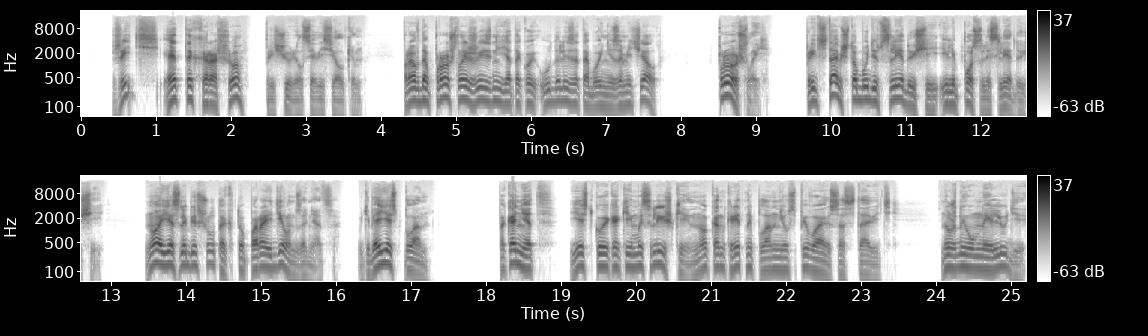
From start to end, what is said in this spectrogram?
— Жить — это хорошо, — прищурился Веселкин. — Правда, в прошлой жизни я такой удали за тобой не замечал. — прошлой. Представь, что будет в следующей или после следующей. Ну а если без шуток, то пора и делом заняться. У тебя есть план? — Пока нет, есть кое-какие мыслишки, но конкретный план не успеваю составить. Нужны умные люди,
